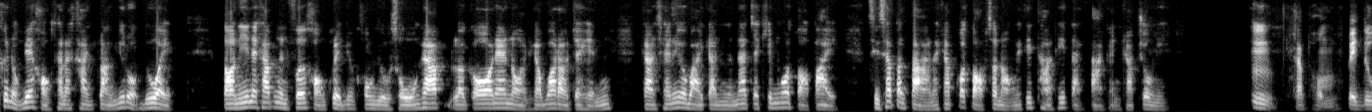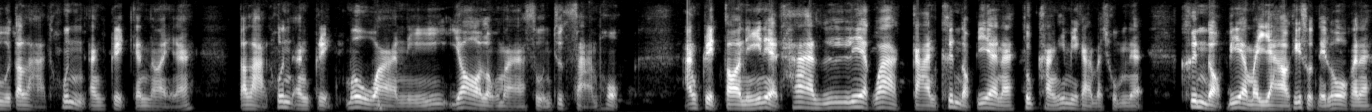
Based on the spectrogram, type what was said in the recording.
ขึ้นดอกเบี้ยของธนาคารกลางยุโรปด้วย ตอนนี้นะครับเงินเฟ้อของกรีกยังคงอยู่สูงครับ แล้วก็แน่นอนครับว่าเราจะเห็นการใช้นโยบายการเงินน่าจะเข้มงวดต่อไป สินทรัพย์ต่างๆนะครับก็ตอบสนองในทิศทางที่แตกต่างกันครับช่วงนี้ อืมครับผมไปดูตลาดหุ้นอังกฤษกันหน่อยนะ ตลาดหุ้นอังกฤษเมื่อวานนี้ย่อลงมา 0.36 อังกฤษตอนนี้เนี่ยถ้าเรียกว่าการขึ้นดอกเบี้ยนะ ทุกครั้งที่มีการประชุมเนี่ยขึ้นดอกเบี้ยมายาวที่สุดในโลกนะ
